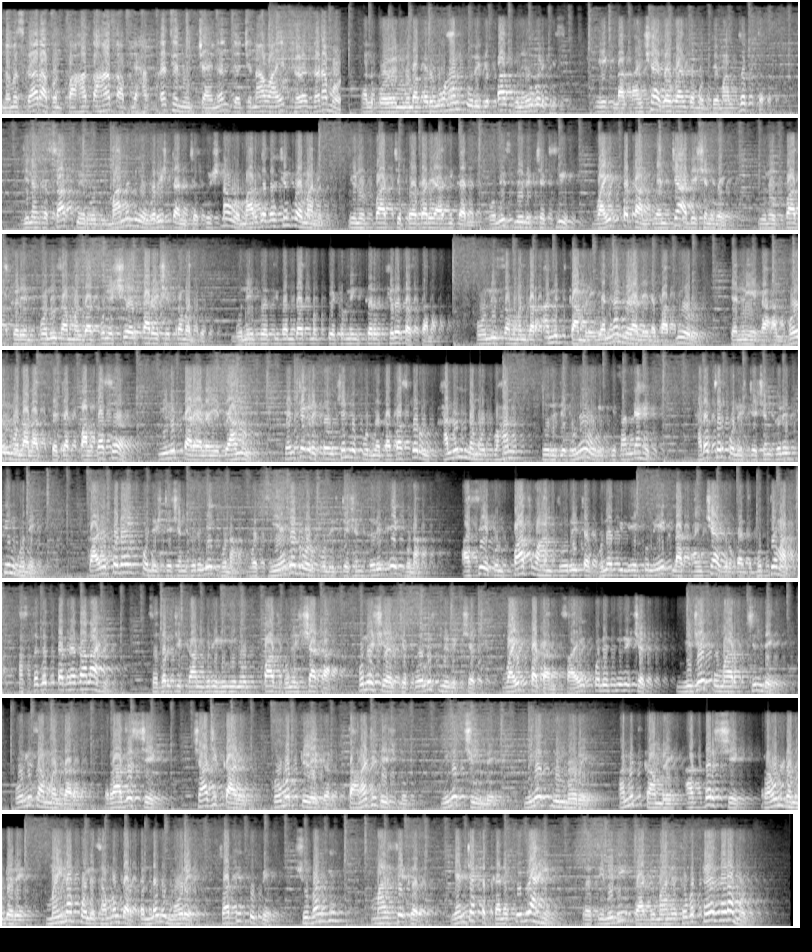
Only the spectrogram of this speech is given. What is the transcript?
नमस्कार आपण पाहत आहात आपल्या हक्काचे न्यूज चॅनल ज्याचे नाव आहे ठळक घडामोड. अल्पवयीन मुलाकडून वाहन चोरीचे पाच गुन्हे उघडकीस. एक लाख ऐंशी हजार रुपयांचा मुद्देमाल जप्त. दिनांक सात मे रोजी माननीय वरिष्ठांच्या सूचना व मार्गदर्शन प्रमाणे युनिट पाच चे प्रभारी अधिकारी पोलीस निरीक्षक श्री वाईट पठाण यांच्या आदेशान्वये युनिट पाच कडे पोलीस अंमलदार पुणे शहर कार्यक्षेत्रामध्ये गुन्हे प्रतिबंधात्मक पेट्रोलिंग करत फिरत असताना पोलीस अंमलदार अमित कांबळे यांना मिळालेल्या बातमीवरून त्यांनी एका अल्पवयीन मुलाला त्याच्या पालकासह युनिट कार्यालय येथे आणून त्यांच्याकडे कौशल्यपूर्ण तपास करून खालील नमूद वाहन चोरीचे गुन्हे उघडकीस आणले आहेत. हडपसर पोलीस स्टेशनकडील तीन गुन्हे काळेपडा पोलीस स्टेशनकडील एक गुन्हा व सिंहगड रोड पोलीस स्टेशनकडील एक गुन्हा. असे एकूण पाच वाहन चोरीच्या गुन्ह्यातील एकूण एक लाख ऐंशी हजार रुपयांचा मुद्देमाल हस्तगत करण्यात आला आहे. सदरची कामगिरी ही विनोद पाच गुन्हे शाखा पुणे शहरचे पोलीस निरीक्षक वाईट पठाण सहाय्यक पोलीस निरीक्षक विजय कुमार शिंदे पोलीस अंमलदार राजेश शेख शहाजी काळे कोमत किळेकर तानाजी देशमुख विनोद शिवले विनोद निंभोरे अमित कांबळे अकबर शेख राहुल डंबेरे महिला पोलीस अंमलदार पल्लवी मोरे स्वाती तुपे शुभांगी माळसेकर यांच्या पथकाने केली आहे. प्रतिनिधी राजू माने सोबत ठळक घडामोड.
